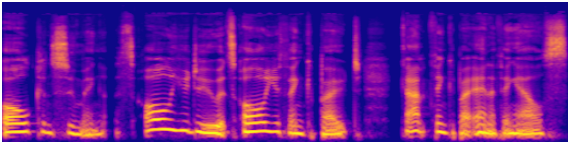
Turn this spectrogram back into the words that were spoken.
all consuming. It's all you do, it's all you think about. Can't think about anything else.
